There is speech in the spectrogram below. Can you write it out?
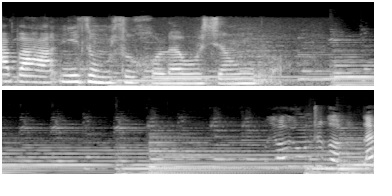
爸爸，你怎么时回来？我想你了。我要用这个来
